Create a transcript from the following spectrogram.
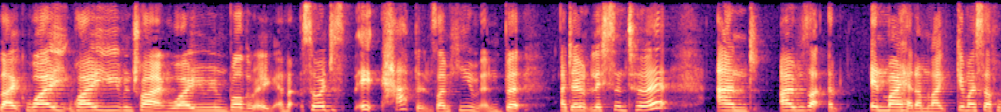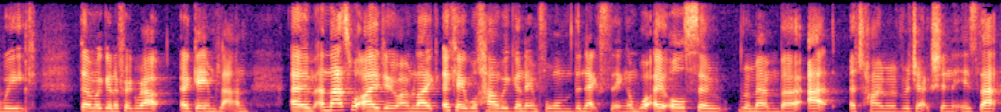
Like why why are you even trying? Why are you even bothering? And so I just it happens. I'm human, but I don't listen to it. And I was like in my head, I'm like, give myself a week, then we're gonna figure out a game plan. Um, and that's what I do. I'm like, okay, well, how are we going to inform the next thing? And what I also remember at a time of rejection is that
